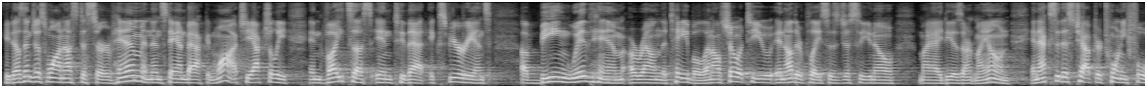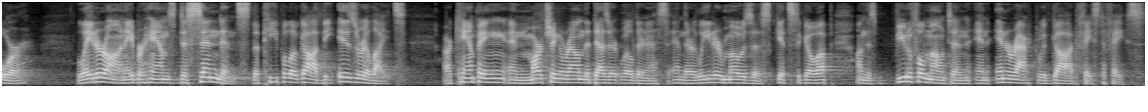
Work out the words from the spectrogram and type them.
He doesn't just want us to serve him and then stand back and watch. He actually invites us into that experience of being with him around the table. And I'll show it to you in other places just so you know my ideas aren't my own. In Exodus chapter 24, later on, Abraham's descendants, the people of God, the Israelites, are camping and marching around the desert wilderness, and their leader Moses gets to go up on this beautiful mountain and interact with God face to face.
